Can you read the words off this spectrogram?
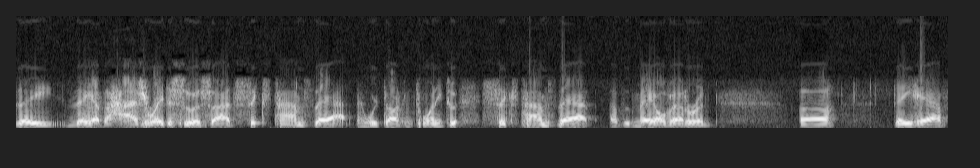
they they have the highest rate of suicide, six times that, and we're talking 22, six times that of the male veteran. Uh, they have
